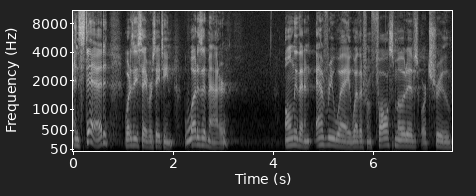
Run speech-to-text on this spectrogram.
Instead, what does he say, verse 18? What does it matter? Only that in every way, whether from false motives or true,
